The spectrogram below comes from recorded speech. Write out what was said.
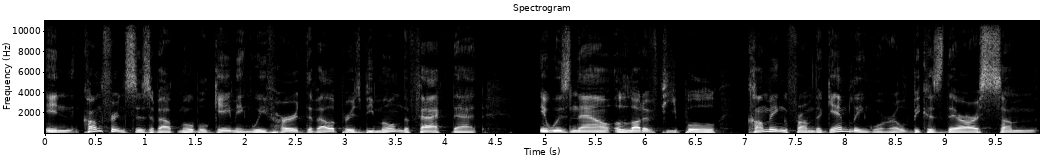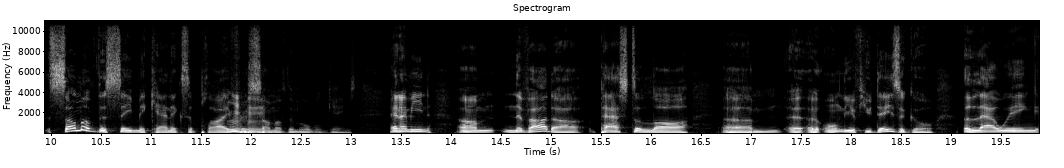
in conferences about mobile gaming. We've heard developers bemoan the fact that it was now a lot of people coming from the gambling world because there are some some of the same mechanics apply mm-hmm. for some of the mobile games. And I mean, um, Nevada passed a law um, uh, uh, only a few days ago allowing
